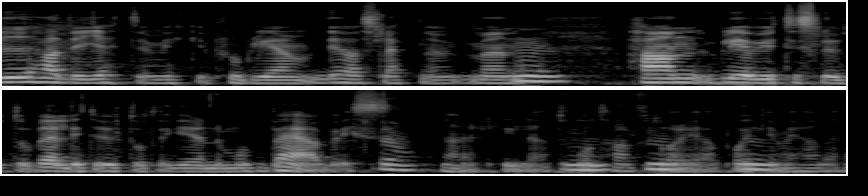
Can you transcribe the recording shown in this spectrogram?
vi hade jättemycket problem, det har jag släppt nu. Men Mm. han blev ju till slut då väldigt utåtagerande mot bebis. Den här lilla två och ett halvt åriga pojken vi hade.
